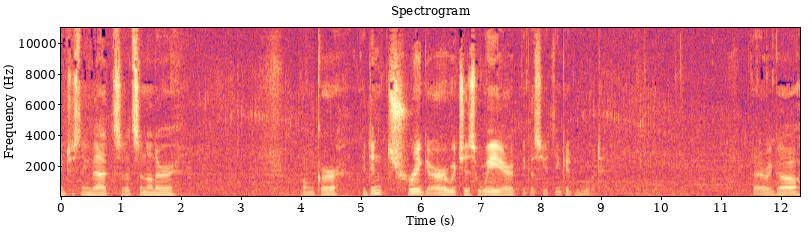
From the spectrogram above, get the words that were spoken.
Interesting that, so that's another bunker. It didn't trigger, which is weird, because you think it would. There we go.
